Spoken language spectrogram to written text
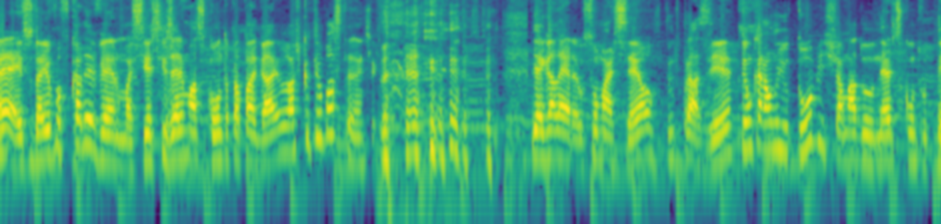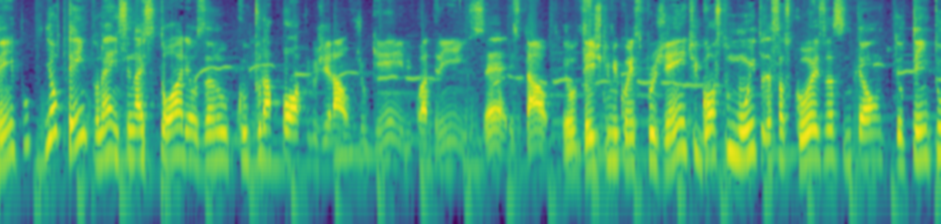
É, isso daí eu vou ficar devendo, mas se eles quiserem umas contas para pagar, eu acho que eu tenho bastante. e aí, galera, eu sou Marcel, muito prazer. Tenho um canal no YouTube chamado Nerds Contra o Tempo, e eu tento, né, ensinar história usando cultura pop no geral, videogame, quadrinhos, séries e tal. Eu, desde que me conheço por gente, gosto muito dessas coisas, então eu tento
